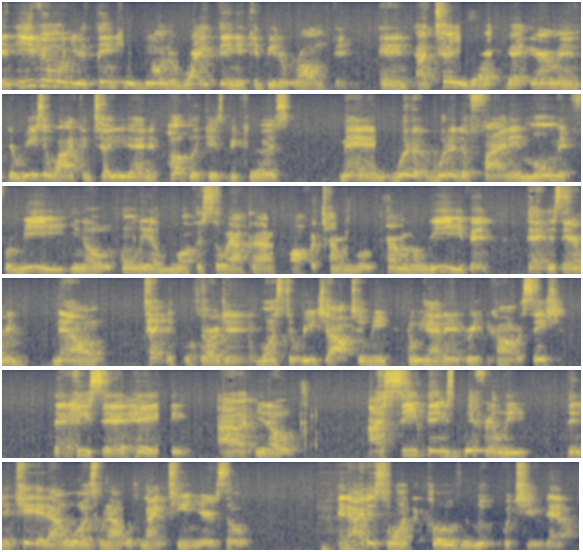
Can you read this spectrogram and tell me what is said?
And even when you think you're doing the right thing, it can be the wrong thing. And I tell you that that airman, the reason why I can tell you that in public is because, man, what a what a defining moment for me. You know, only a month or so after I'm off a terminal terminal leave, and that this airman now technical sergeant wants to reach out to me, and we had a great conversation. That he said, "Hey, I you know, I see things differently than the kid I was when I was 19 years old, and I just want to close the loop with you now."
